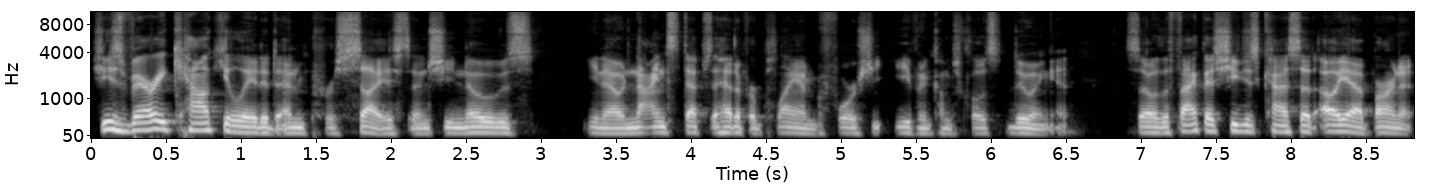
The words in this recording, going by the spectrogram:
she's very calculated and precise, and she knows you know nine steps ahead of her plan before she even comes close to doing it. So the fact that she just kind of said, "Oh yeah, burn it,"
